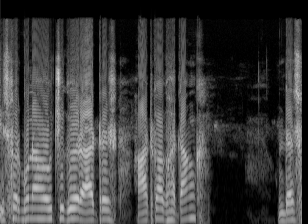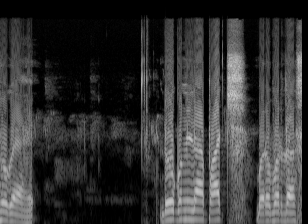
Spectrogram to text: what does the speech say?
इस पर गुना हो चुकी और आठ आठ का घातांक दस हो गया है। दो गुनला पाँच बराबर दस।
